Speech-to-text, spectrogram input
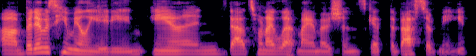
Um, but it was humiliating. And that's when I let my emotions get the best of me.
